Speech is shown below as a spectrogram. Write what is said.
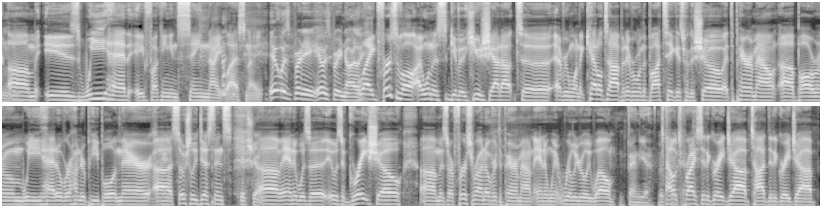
um, is we had a fucking insane night last night. It was pretty. It was pretty gnarly. Like, first of all, I want to give a huge shout out to everyone at Kettletop and everyone that bought tickets for the show at the Paramount uh, Ballroom. We had over 100 people in there, uh, socially distanced. Good show. Um, and it was a it was a great show. Um, it was our first run over at the Paramount, and it went really really well. Fan- yeah, Alex fantastic. Price did a great job. Todd did a great job,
